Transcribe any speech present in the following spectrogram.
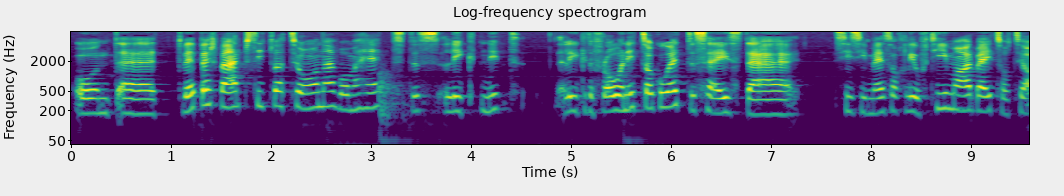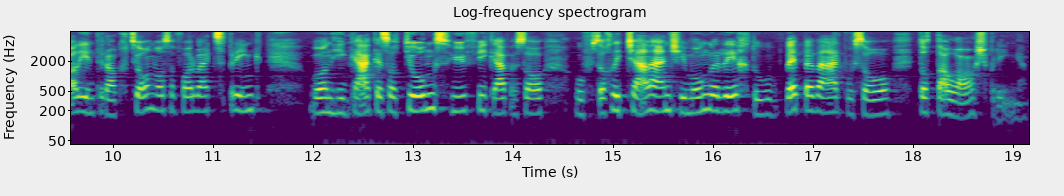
Und äh, die Wettbewerbssituationen, die man hat, das liegt nicht liegen den Frauen nicht so gut. Das heisst, äh, sie sind mehr so ein bisschen auf Teamarbeit, soziale Interaktion, die sie vorwärts bringt, wo hingegen so die Jungs häufig eben so auf so ein bisschen Challenge im Unterricht und Wettbewerb und so total anspringen.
